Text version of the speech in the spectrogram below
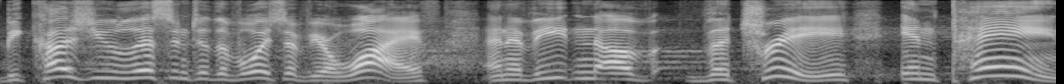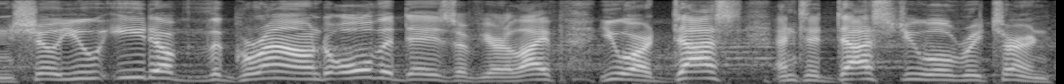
Because you listened to the voice of your wife and have eaten of the tree, in pain shall you eat of the ground all the days of your life. You are dust, and to dust you will return.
